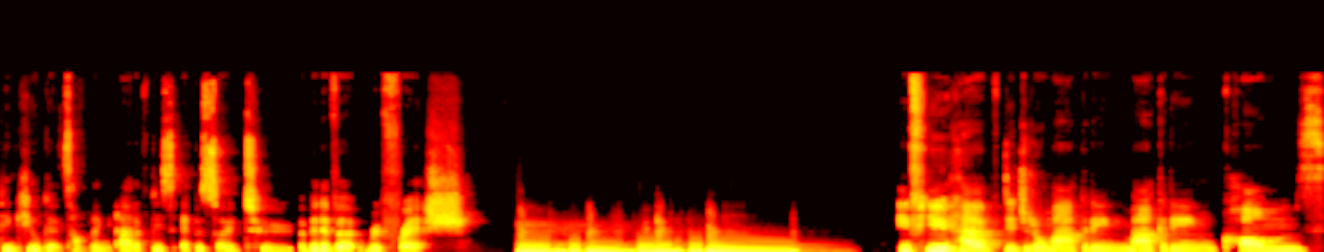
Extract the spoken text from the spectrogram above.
think you'll get something out of this episode too a bit of a refresh. If you have digital marketing, marketing, comms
